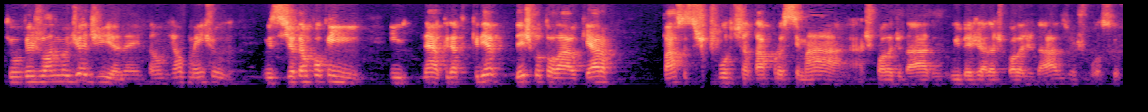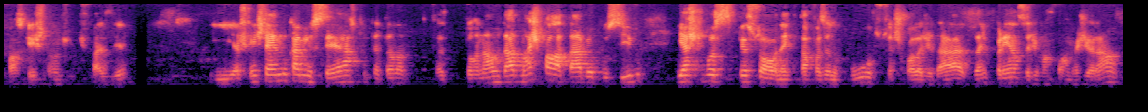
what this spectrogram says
que eu vejo lá no meu dia a dia, né? Então, realmente, eu, eu insisti até um pouco em, em né? Eu queria, queria, desde que eu tô lá, eu quero, faço esse esforço de tentar aproximar a escola de dados, o IBGE da escola de dados, um esforço que eu faço questão de fazer. E acho que a gente está indo no caminho certo, tentando tornar o dado mais palatável possível e acho que você, pessoal, né, que está fazendo curso, a escola de dados, a imprensa de uma forma geral,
